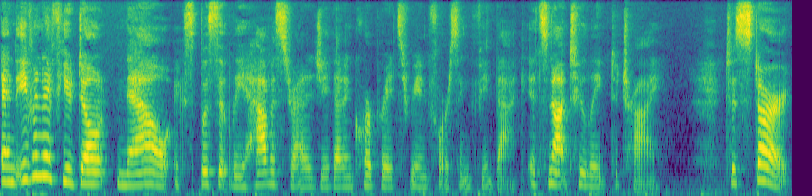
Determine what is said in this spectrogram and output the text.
And even if you don't now explicitly have a strategy that incorporates reinforcing feedback, it's not too late to try. To start,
